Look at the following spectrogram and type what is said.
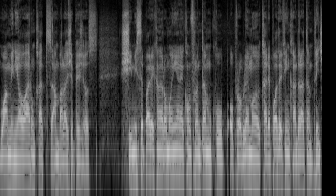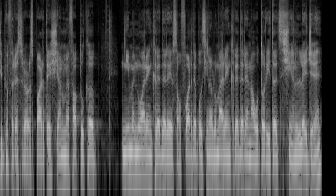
oamenii au aruncat ambalaje pe jos. Și mi se pare că în România ne confruntăm cu o problemă care poate fi încadrată în principiul ferestrelor sparte și anume faptul că nimeni nu are încredere sau foarte puțină lume are încredere în autorități și în lege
